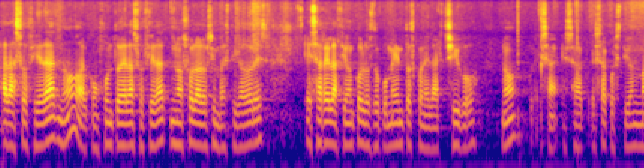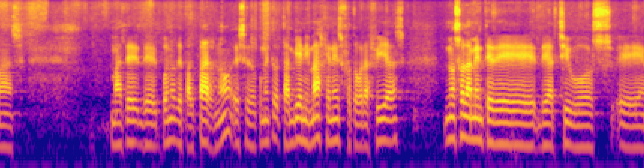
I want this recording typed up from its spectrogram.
a la sociedad, ¿no? al conjunto de la sociedad, no solo a los investigadores, esa relación con los documentos, con el archivo, ¿no? esa, esa, cuestión más, más de, bueno, de palpar ¿no? ese documento. También imágenes, fotografías, no solamente de, archivos eh,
